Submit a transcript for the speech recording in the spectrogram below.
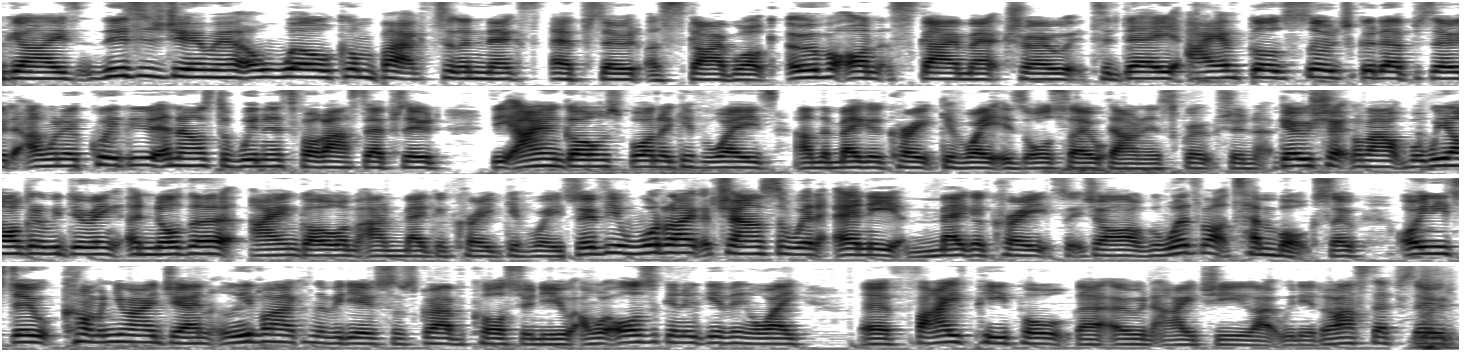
guys, this is Jamie and welcome back to the next episode of Skyblock over on Sky Metro. Today I have got such a good episode. I'm going to quickly announce the winners for last episode. The Iron Golem spawner giveaways and the Mega Crate giveaway is also down in the description. Go check them out, but we are going to be doing another Iron Golem and Mega Crate giveaway. So if you would like a chance to win any Mega Crates, which are worth about 10 bucks, so all you need to do, comment your IGN, leave a like on the video, subscribe of course you're new, and we're also going to be giving away uh, five people their own IG like we did last episode.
